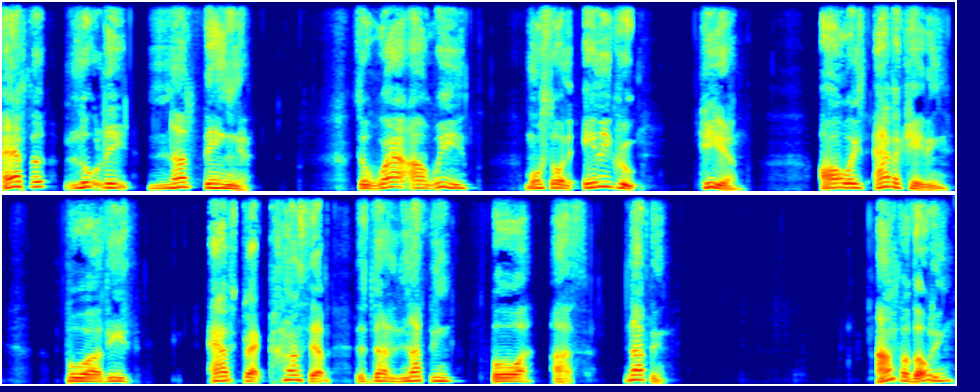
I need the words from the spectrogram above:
Absolutely nothing. So why are we, more so than any group here, always advocating for these abstract concept that's done nothing for us? Nothing. I'm for voting,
